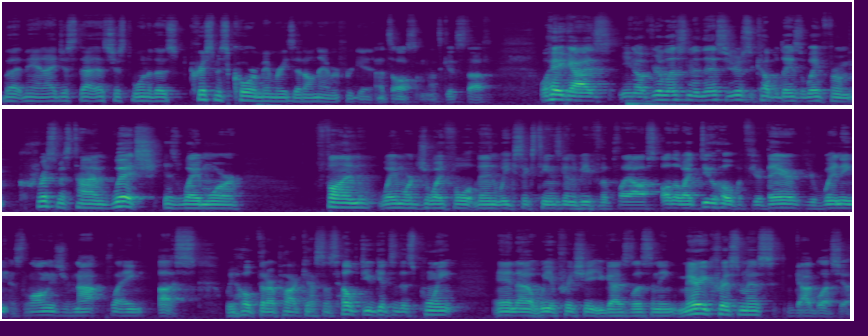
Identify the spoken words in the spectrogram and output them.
But man, I just, that, that's just one of those Christmas core memories that I'll never forget. That's awesome. That's good stuff. Well, hey guys, you know, if you're listening to this, you're just a couple days away from Christmas time, which is way more fun, way more joyful than week 16 is going to be for the playoffs. Although I do hope if you're there, you're winning as long as you're not playing us. We hope that our podcast has helped you get to this point, and uh, we appreciate you guys listening. Merry Christmas. God bless you.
